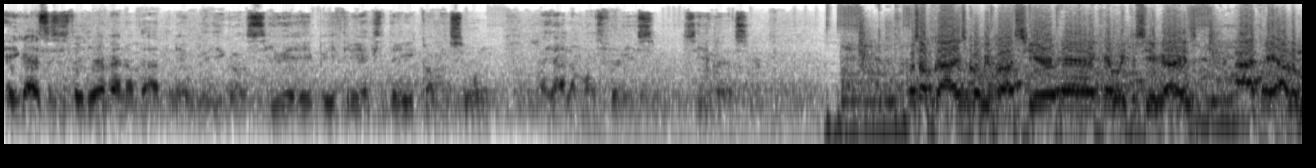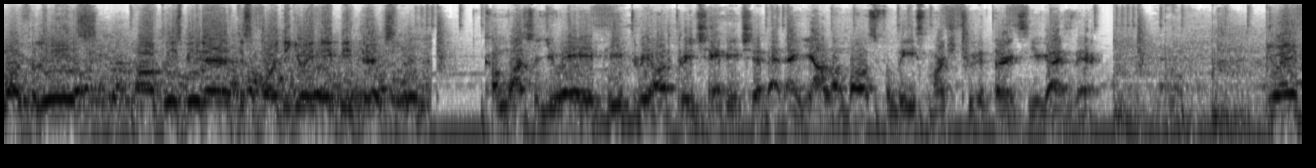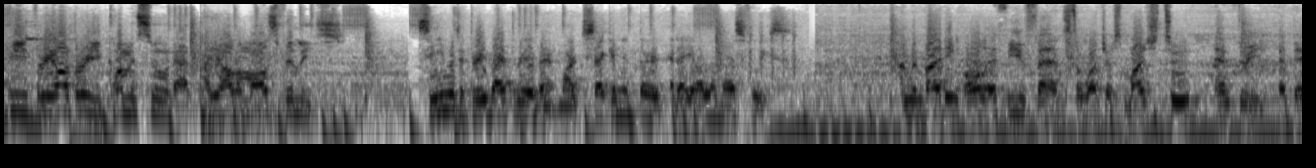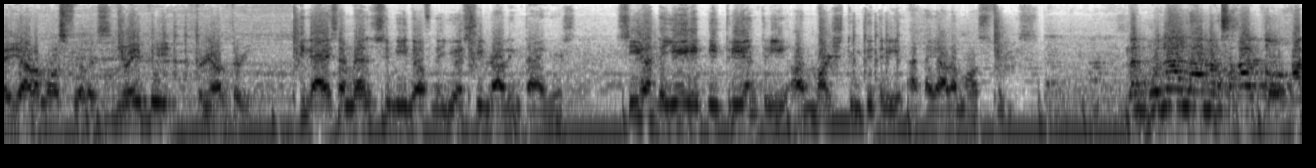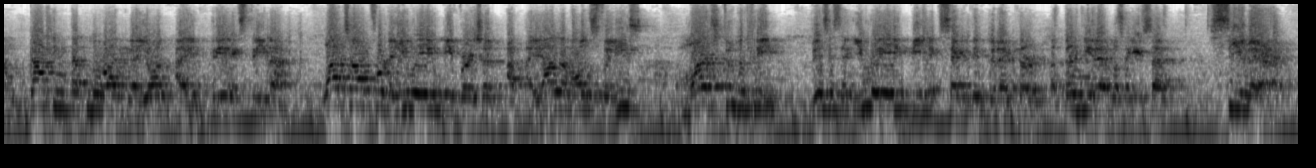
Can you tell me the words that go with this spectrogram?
Hey guys, this is Thirdy Ravena of the Ateneo Blue Eagles UAAP 3x3 coming soon. Ayala Malls Feliz. See you guys. What's up guys, Kobe Paras here and I can't wait to see you guys at Ayala Mall Feliz. Uh, please be there to support the UAAP 3x3. Come watch the UAAP 3-on-3 Championship at Ayala Malls Feliz March 2 to 3rd. See you guys there. UAAP 3-on-3 coming soon at Ayala Malls Feliz. See you at the 3x3 event March 2nd and 3rd at Ayala Malls Feliz. I'm inviting all FEU fans to watch us March 2 and 3 at the Ayala Malls Feliz UAAP 3-on-3. Hey guys, I'm Renzo Subido of the UST Growling Tigers. See you at the UAAP 3-on-3 on March 2 to 3 at Ayala Malls Feliz. Nagmula lamang sa kanto, ang dating tatluhan ngayon ay 3x3 na. Watch out for the UAAP version at Ayala Malls Feliz, March 2 to 3. This is the UAAP Executive Director, Attorney Rebo Sagisan. See you there!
